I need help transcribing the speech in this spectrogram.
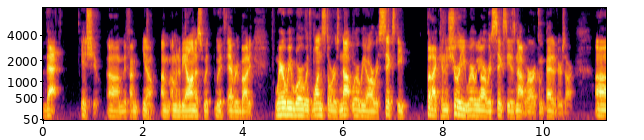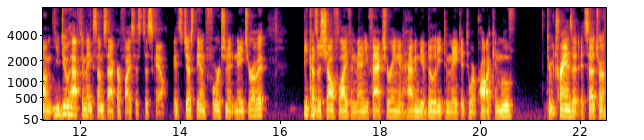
that issue. Um, if I'm, you know, I'm, I'm going to be honest with with everybody. Where we were with one store is not where we are with 60, but I can assure you where we are with 60 is not where our competitors are. Um, you do have to make some sacrifices to scale. It's just the unfortunate nature of it because of shelf life and manufacturing and having the ability to make it to where product can move through transit, etc.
